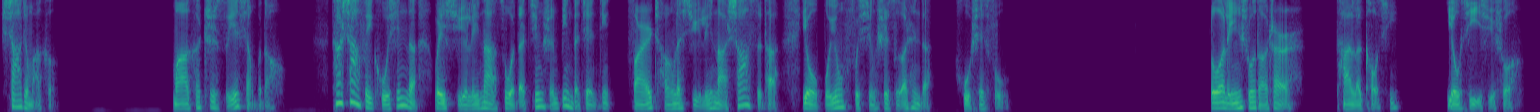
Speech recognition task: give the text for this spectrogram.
杀掉马克。马克至死也想不到，他煞费苦心的为许丽娜做的精神病的鉴定，反而成了许丽娜杀死他又不用负刑事责任的护身符。罗琳说到这儿，叹了口气。又继续说：“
